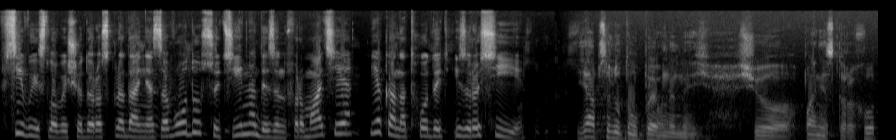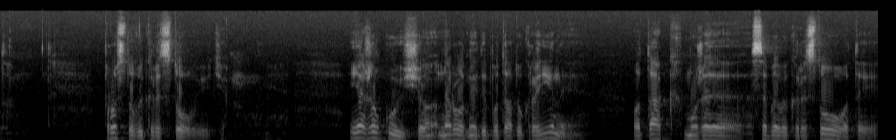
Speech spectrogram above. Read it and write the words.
всі вислови щодо розкрадання заводу – суцільна дезінформація, яка надходить із Росії. Я абсолютно впевнений, що пані Скороход просто використовують. Я жалкую, що народний депутат України отак може себе використовувати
